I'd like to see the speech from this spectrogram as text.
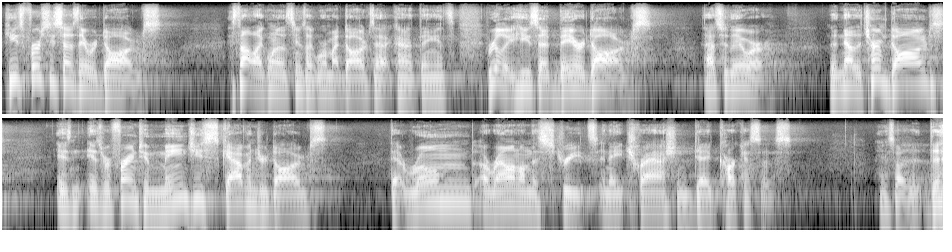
He's first he says they were dogs. It's not like one of those things like where my dogs at kind of thing. It's really he said they are dogs. That's who they were. Now the term dogs is, is referring to mangy scavenger dogs that roamed around on the streets and ate trash and dead carcasses. And so this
